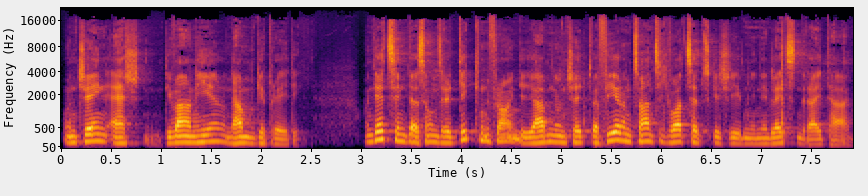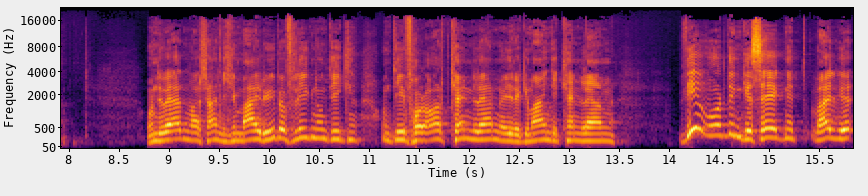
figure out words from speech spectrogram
und Jane Ashton, die waren hier und haben gepredigt. Und jetzt sind das unsere dicken Freunde, die haben uns etwa 24 WhatsApps geschrieben in den letzten drei Tagen. Und wir werden wahrscheinlich im Mai rüberfliegen und die, und die vor Ort kennenlernen, ihre Gemeinde kennenlernen. Wir wurden gesegnet, weil wir,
